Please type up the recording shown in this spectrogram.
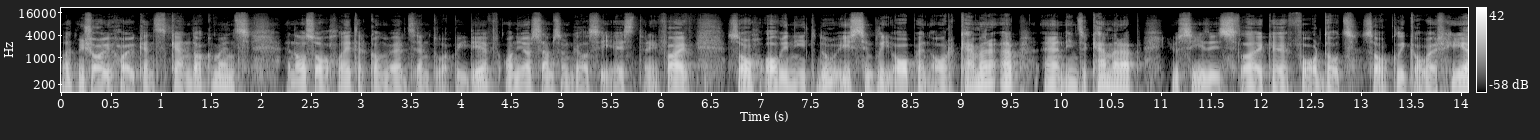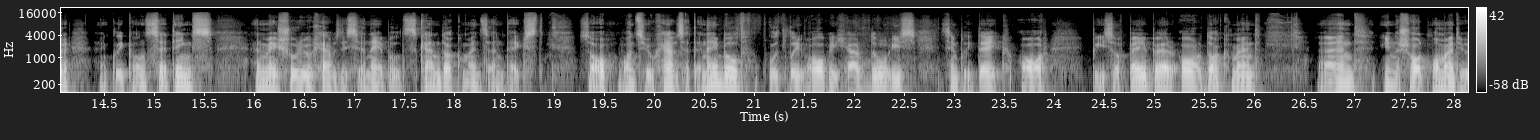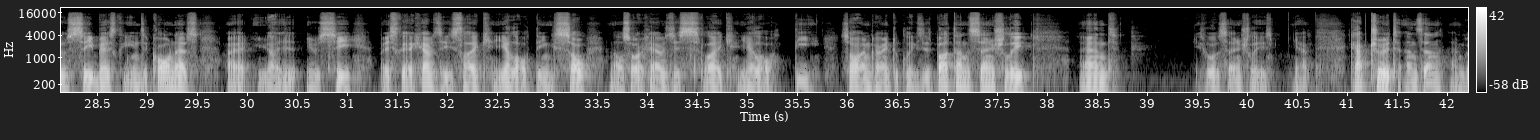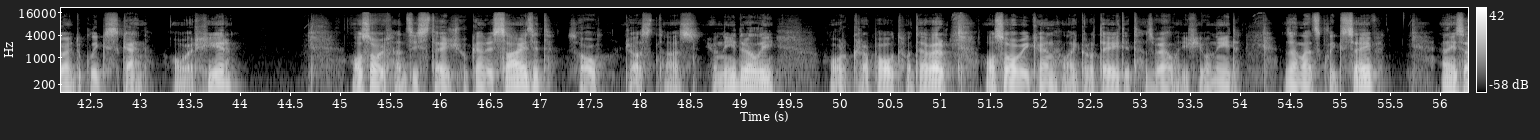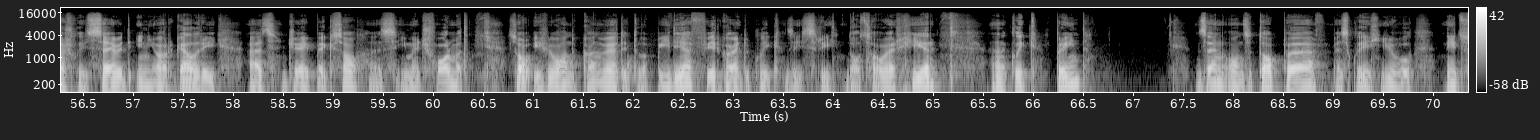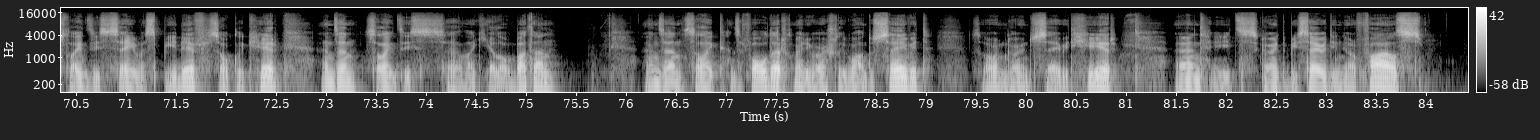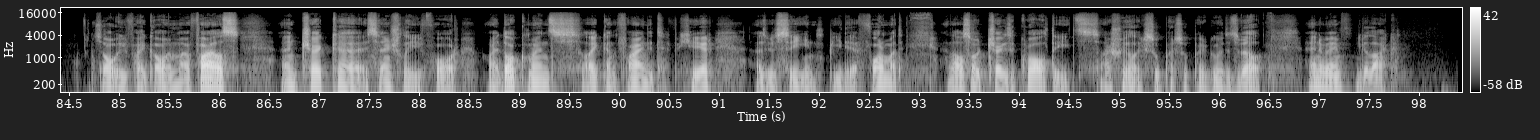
Let me show you how you can scan documents and also later convert them to a PDF on your Samsung Galaxy S25. So all we need to do is simply open our camera app and in the camera app you see this like uh, four dots. So click over here and click on settings and make sure you have this enabled scan documents and text. So once you have that enabled, literally all we have to do is simply take our piece of paper or document and in a short moment you will see basically in the corners uh, you see basically I have these like yellow things so and also I have this like yellow T. So I'm going to click this button essentially and it will essentially yeah capture it. And then I'm going to click scan over here. Also at this stage you can resize it. So just as you need really or crop out whatever. Also we can like rotate it as well if you need. Then let's click save and it's actually saved in your gallery as JPEG, so as image format. So if you want to convert it to a PDF, we're going to click these three dots over here and click print. Then on the top, uh, basically you will need to select this save as PDF. So click here and then select this uh, like yellow button and then select the folder where you actually want to save it. So I'm going to save it here and it's going to be saved in your files so if I go in my files and check uh, essentially for my documents, I can find it here as you see in PDF format and also check the quality. It's actually like super, super good as well. Anyway, good luck.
